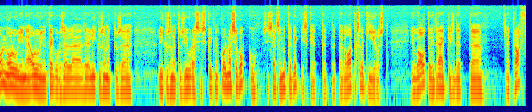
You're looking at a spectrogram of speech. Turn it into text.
on oluline, oluline tegur selle, selle liiklusõnnetuse, liiklusõnnetuse juures, siis kõik need kolm asja kokku, siis sealt see mõte tekkiski, et, et, et aga vaataks seda kiirust. ja kui autojuhid rääkisid, et et trahv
